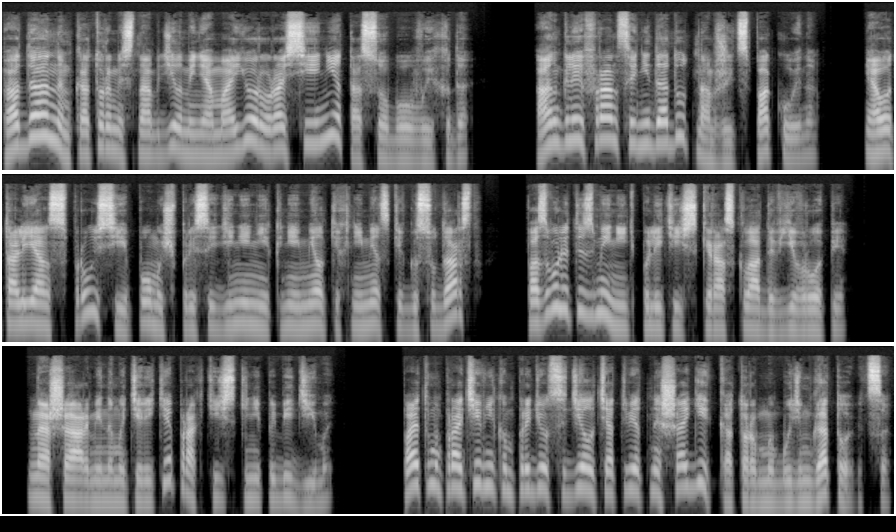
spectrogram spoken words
По данным, которыми снабдил меня майор, у России нет особого выхода. Англия и Франция не дадут нам жить спокойно. А вот альянс с Пруссией и помощь в присоединении к ней мелких немецких государств позволит изменить политические расклады в Европе. Наши армии на материке практически непобедимы. Поэтому противникам придется делать ответные шаги, к которым мы будем готовиться.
